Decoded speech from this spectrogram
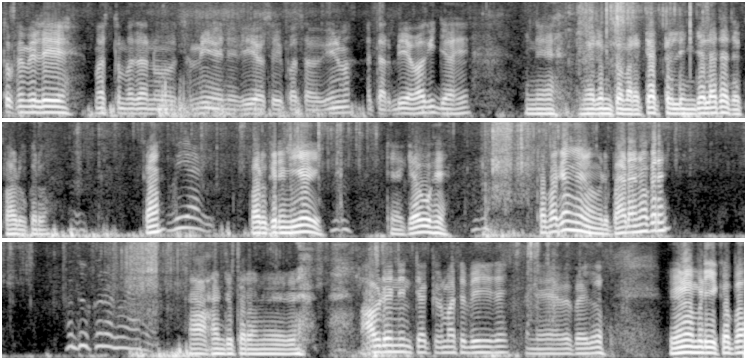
તો ફેમિલી મસ્ત મજાનું જમી અને રહ્યા છે પાછા વીણમાં અત્યારે બે વાગી ગયા છે. અને મેડમ તો મારા ટ્રેક્ટર લઈને ગયેલા હતા તે ભાડું કરવા. કા? ભાડું કરીને વી આવી? કેવું છે? ખબર કેમ વીણવા મળે ભાડા ન કરાય. હા હાંજુ કરવાનું આવડે નહીં ટ્રેક્ટર માથે બેસી જાય. અને હવે ભાઈ તો વીણવા મળીએ કપા.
